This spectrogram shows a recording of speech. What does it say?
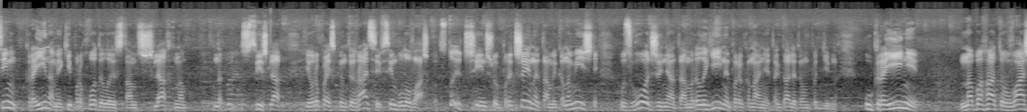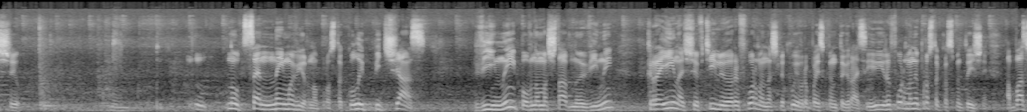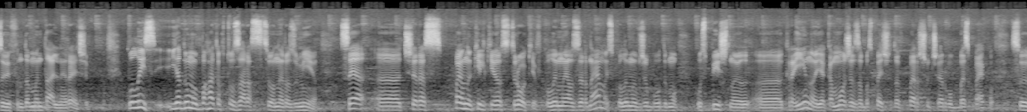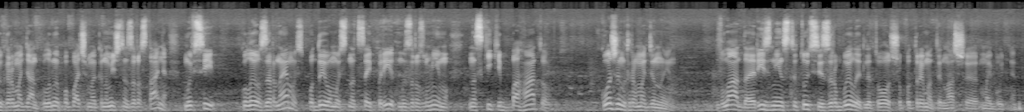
всім країнам, які проходили там шлях на, свій шлях європейської інтеграції, всім було важко з тої чи іншої причини, там економічні узгодження, там релігійне переконання і так далі, тому подібне. Україні набагато важче ну це неймовірно просто, коли під час війни, повномасштабної війни, країна ще втілює реформи на шляху європейської інтеграції. І реформи не просто косметичні, а базові фундаментальні речі. Колись, я думаю, багато хто зараз цього не розуміє. Це е, через певну кількість років, коли ми озирнемось, коли ми вже будемо успішною е, країною, яка може забезпечити в першу чергу безпеку своїх громадян, коли ми побачимо економічне зростання, ми всі. Коли озирнемось, подивимось на цей період, ми зрозуміємо, наскільки багато кожен громадянин, влада, різні інституції зробили для того, щоб отримати наше майбутнє.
